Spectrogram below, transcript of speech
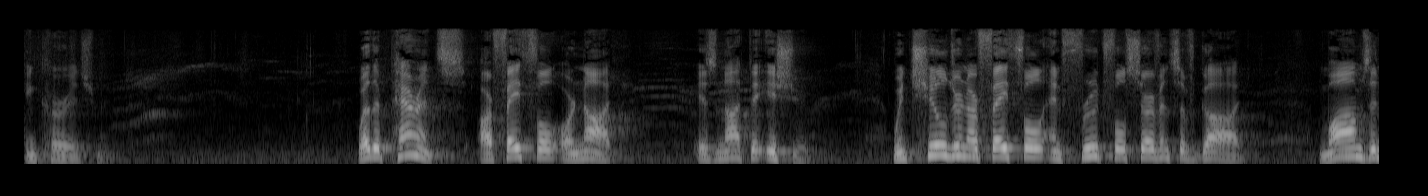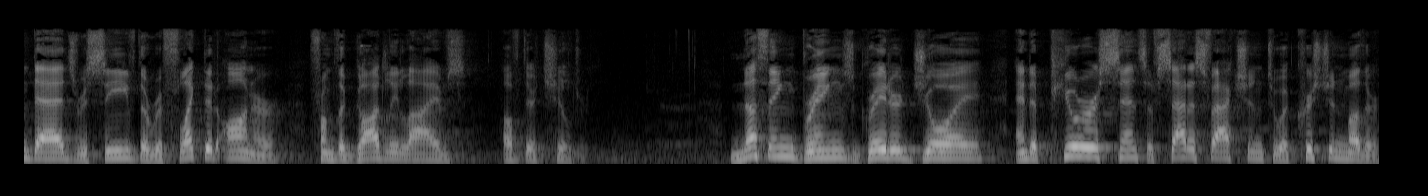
encouragement. Whether parents are faithful or not is not the issue. When children are faithful and fruitful servants of God, moms and dads receive the reflected honor from the godly lives of their children. Nothing brings greater joy and a purer sense of satisfaction to a Christian mother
